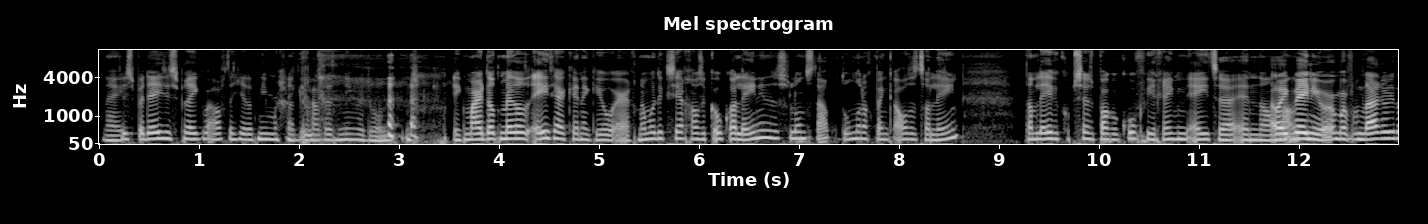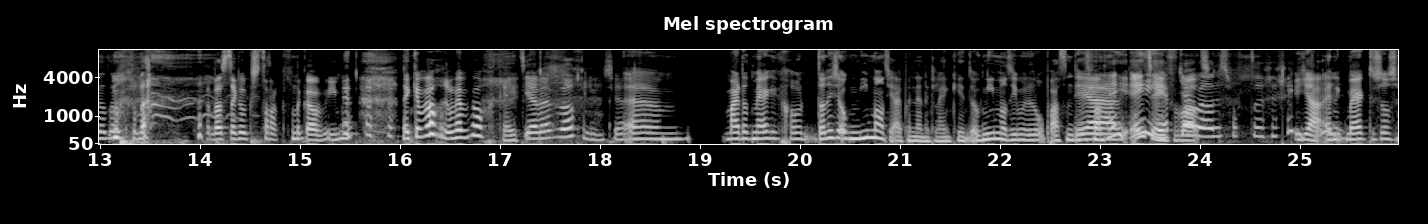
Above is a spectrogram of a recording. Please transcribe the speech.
nee. Dus bij deze spreken we af dat je dat niet meer gaat ik doen. ga het niet meer doen. ik, maar dat met dat eten herken ik heel erg. Dan moet ik zeggen, als ik ook alleen in de salon sta, op donderdag ben ik altijd alleen. Dan leef ik op zes bakken koffie, geen eten en dan... Oh, ik weet niet hoor, maar vandaag heb je dat ook gedaan. Dan sta ik ook strak van de cafeïne. Nee, ik heb wel, we hebben wel gegeten. Ja, we hebben wel geluncht, ja. Ehm, maar dat merk ik gewoon. Dan is ook niemand, ja, ik ben net een klein kind, ook niemand die me erop attendeert ja. van, hey, eet even wat. wel eens wat eh, gegeten? Ja, en ik merk dus als,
